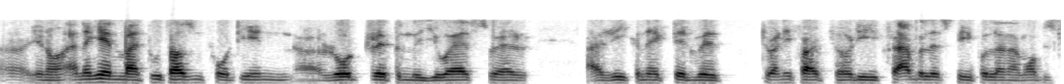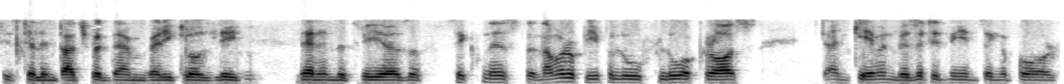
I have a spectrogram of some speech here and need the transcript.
uh, you know, and again my 2014 uh, road trip in the U.S. where I reconnected with 25, 30 fabulous people, and I'm obviously still in touch with them very closely. Then in the three years of sickness, the number of people who flew across and came and visited me in Singapore.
